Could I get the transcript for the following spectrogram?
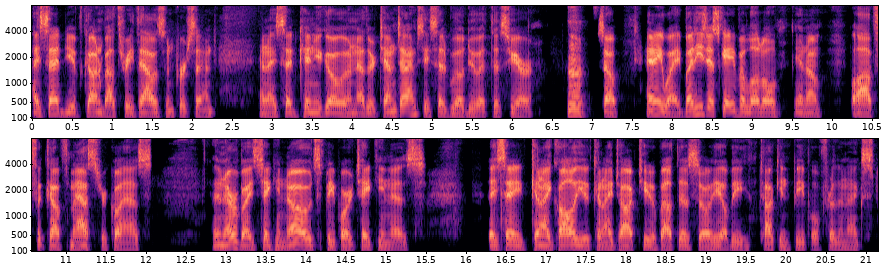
I said, You've gone about 3,000%. And I said, Can you go another 10 times? He said, We'll do it this year. So, anyway, but he just gave a little, you know, off the cuff master class. And everybody's taking notes. People are taking this. They say, Can I call you? Can I talk to you about this? So he'll be talking to people for the next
